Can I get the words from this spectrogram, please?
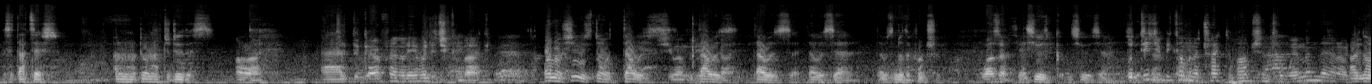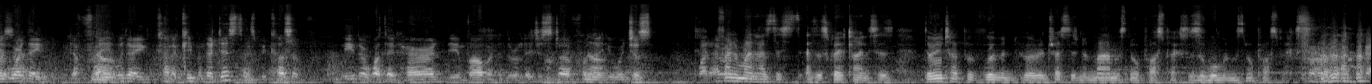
I said, "That's it. I don't, I don't have to do this." All right. Uh, did the girlfriend leave or did she come back? oh no, she was no. That was She went that was guy. that was uh, that was uh, that was another country. Was it? Yeah, she was she was. Yeah. she But was did you become an attractive option to women then, or did they, were they afraid? no. Were they kind of keeping their distance because of either what they'd heard, the involvement in the religious stuff, or No. that you were just A friend of mine has this has this great line. He says, "The only type of women who are interested in a man with no prospects is a woman with no prospects." okay.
